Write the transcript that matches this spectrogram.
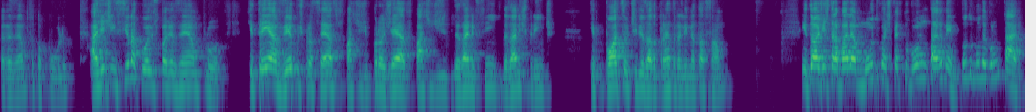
por exemplo, setor público. A gente ensina coisas, por exemplo, que tem a ver com os processos, parte de projetos, parte de design thinking, design sprint, que pode ser utilizado para retroalimentação. Então a gente trabalha muito com o aspecto voluntário mesmo. Todo mundo é voluntário.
